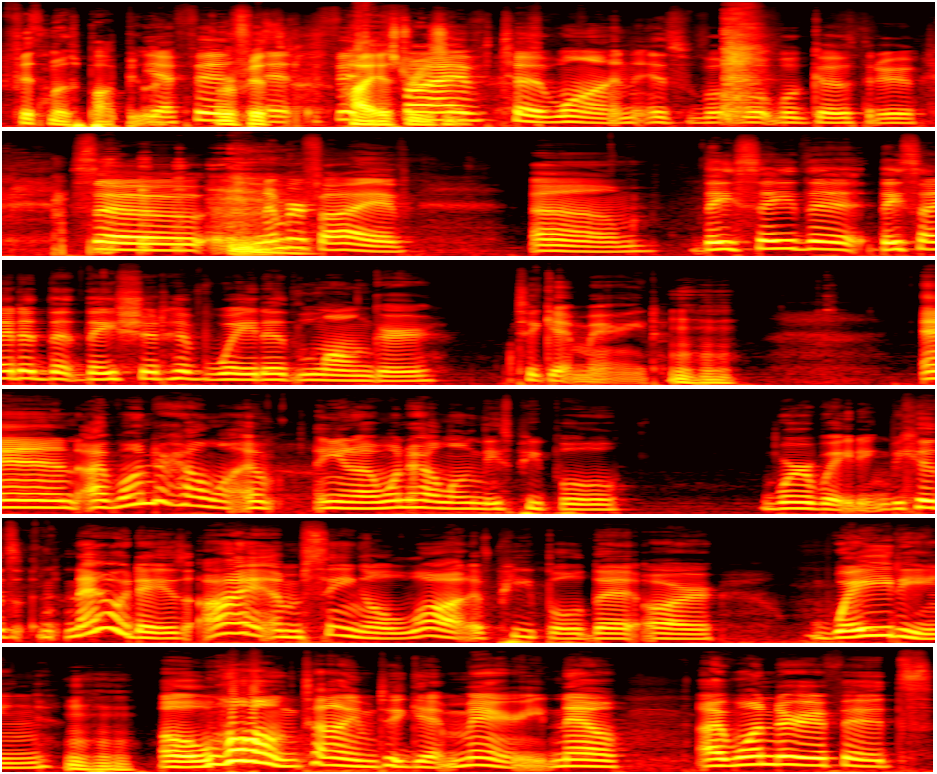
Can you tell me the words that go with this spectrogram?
Fifth most popular, Yeah, fifth, or fifth uh, fi- highest reason. five to one is what, what we'll go through. So number five, um, they say that they cited that they should have waited longer to get married, hmm and I wonder how long. You know, I wonder how long these people were waiting because nowadays I am seeing a lot of people that are waiting hmm a long time to get married. Now, I wonder if it's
